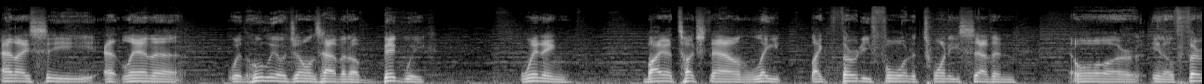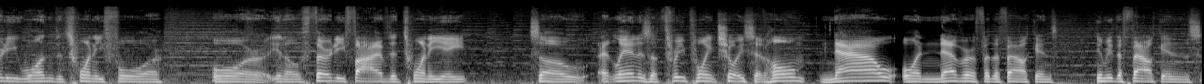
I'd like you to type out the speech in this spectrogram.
and I see Atlanta with Julio Jones having a big week, winning by a touchdown late like 34 to 27 or, you know, 31 to 24 or, you know, 35 to 28. So Atlanta's a three point choice at home. Now or never for the Falcons. Give me the Falcons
